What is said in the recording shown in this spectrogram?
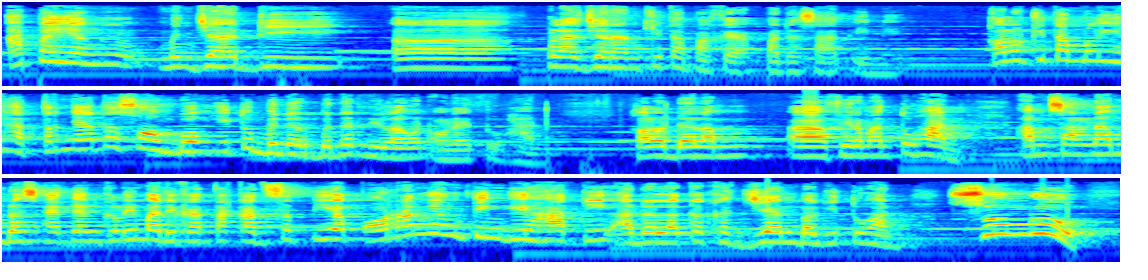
apa yang menjadi uh, pelajaran kita pakai pada saat ini? Kalau kita melihat ternyata sombong itu benar-benar dilawan oleh Tuhan. Kalau dalam uh, firman Tuhan, Amsal 16 ayat yang kelima dikatakan setiap orang yang tinggi hati adalah kekejian bagi Tuhan. Sungguh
